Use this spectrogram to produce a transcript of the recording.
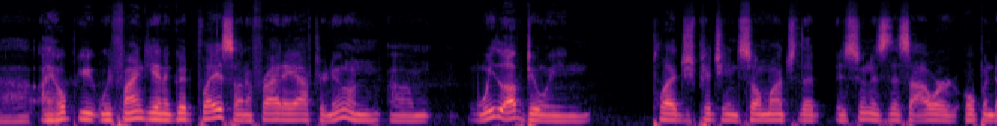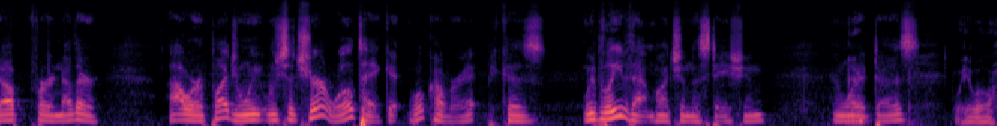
uh, I hope you we find you in a good place on a Friday afternoon. Um, we love doing pledge pitching so much that as soon as this hour opened up for another hour of pledging, we, we said sure we'll take it, we'll cover it because we believe that much in the station and what it does. We will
